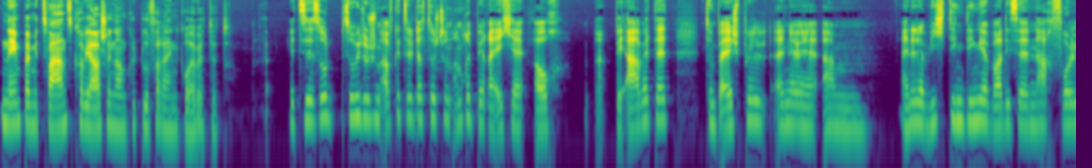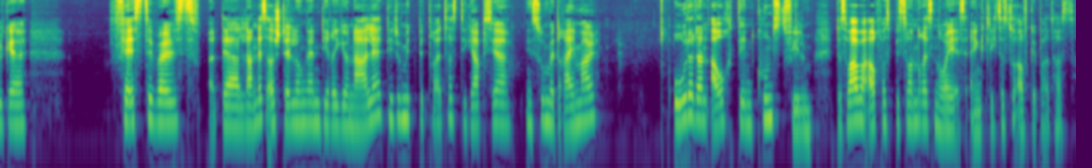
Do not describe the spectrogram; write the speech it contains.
nebenbei mit 20 habe ich auch schon in einem Kulturverein gearbeitet. Jetzt ist ja so, so wie du schon aufgezählt hast, du hast schon andere Bereiche auch äh, bearbeitet. Zum Beispiel eine, ähm, eine der wichtigen Dinge war diese Nachfolge Festivals der Landesausstellungen, die regionale, die du mitbetreut hast. Die gab es ja in Summe dreimal. Oder dann auch den Kunstfilm. Das war aber auch was Besonderes Neues eigentlich, das du aufgebaut hast.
